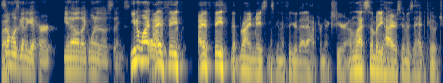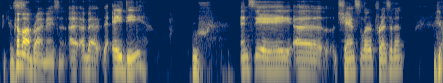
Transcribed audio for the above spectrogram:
But- someone's gonna get hurt. You know, like one of those things. You know what? I have faith. I have faith that Brian Mason's going to figure that out for next year, unless somebody hires him as a head coach. Because Come on, Brian Mason. I, I bet the AD, Oof. NCAA uh, chancellor, president, Yeah.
